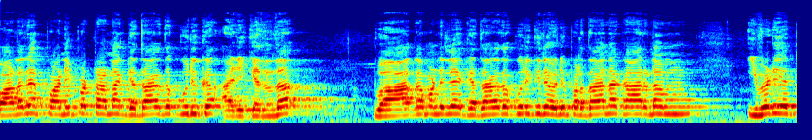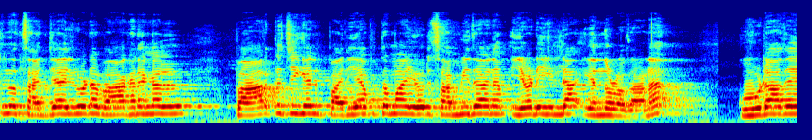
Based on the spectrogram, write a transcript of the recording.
വളരെ പണിപ്പെട്ടാണ് ഗതാഗത കുരുക്ക് അഴിക്കുന്നത്. വാഗമണിലെ ഗതാഗത കുരുക്കിന് ഒരു പ്രധാന കാരണം ഇവിടെ എത്തുന്ന സഞ്ചാരികളുടെ വാഹനങ്ങൾ പാർക്ക് ചെയ്യാൻ പര്യാപ്തമായ ഒരു സംവിധാനം ഇവിടെ ഇല്ല എന്നുള്ളതാണ്. കൂടാതെ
